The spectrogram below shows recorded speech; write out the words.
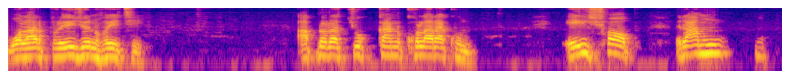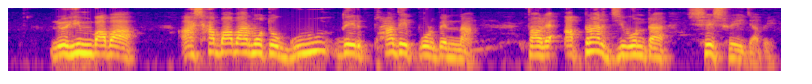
বলার প্রয়োজন হয়েছে। আপনারা চোখ কান খোলা রাখুন। এই সব রাম রহিম বাবা, আশা বাবার মতো গুরুদের ফাঁদে পড়বেন না। তাহলে আপনার জীবনটা শেষ হয়ে যাবে।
